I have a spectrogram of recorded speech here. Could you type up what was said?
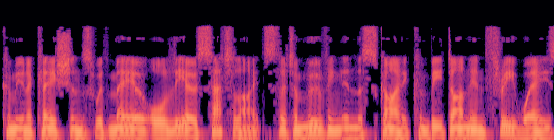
Communications with MEO or LEO satellites that are moving in the sky can be done in three ways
